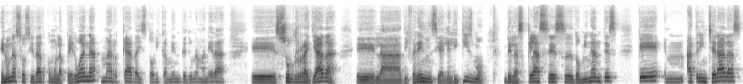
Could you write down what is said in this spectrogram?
En una sociedad como la peruana, marcada históricamente de una manera eh, subrayada eh, la diferencia, el elitismo de las clases dominantes que mm, atrincheradas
